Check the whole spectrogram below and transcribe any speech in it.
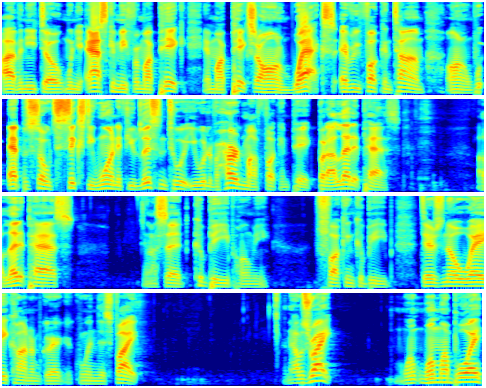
Ivanito. When you're asking me for my pick, and my picks are on wax every fucking time on episode 61. If you listened to it, you would have heard my fucking pick, but I let it pass. I let it pass, and I said, Khabib, homie, fucking Khabib. There's no way Conor McGregor can win this fight. And I was right. Want my boy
